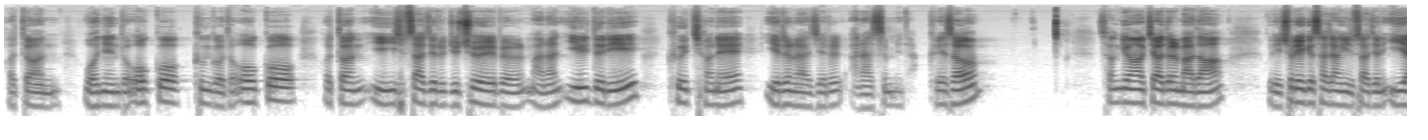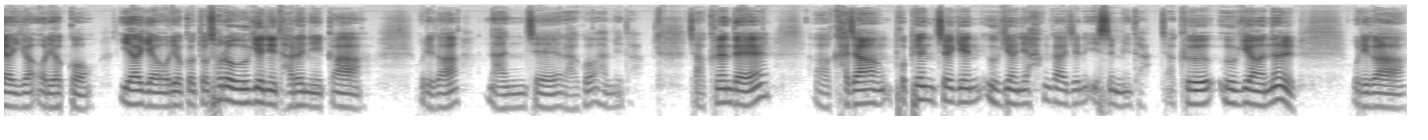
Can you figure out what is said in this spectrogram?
어떤 원인도 없고 근거도 없고 어떤 이 24절을 유추해 볼 만한 일들이 그 전에 일어나지를 않았습니다. 그래서 성경학자들마다 우리 출애굽기 4장 24절은 이해하기가 어렵고 이해하기가 어렵고 또 서로 의견이 다르니까 우리가 난제라고 합니다. 자, 그런데 어, 가장 보편적인 의견이 한 가지는 있습니다. 자, 그 의견을 우리가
